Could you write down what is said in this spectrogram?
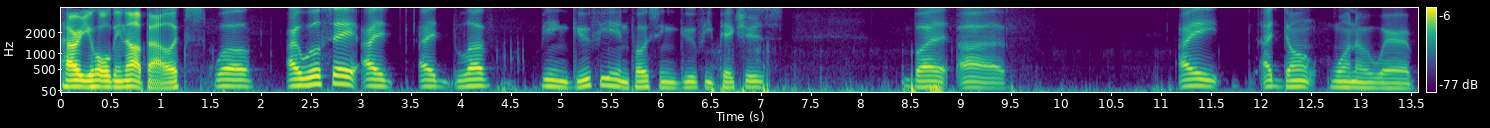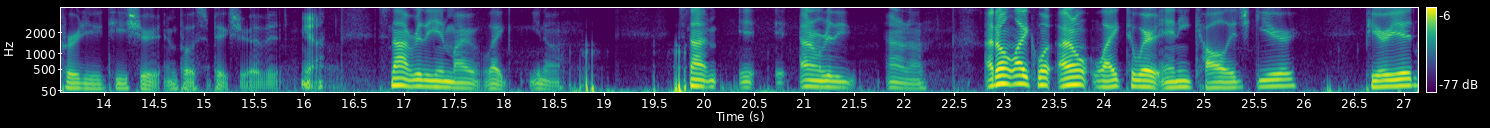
how are you holding up, Alex? Well, I will say I I love being goofy and posting goofy pictures, but uh, I I don't want to wear a Purdue T-shirt and post a picture of it. Yeah. It's not really in my like you know. It's not. It, it. I don't really. I don't know. I don't like what. I don't like to wear any college gear. Period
